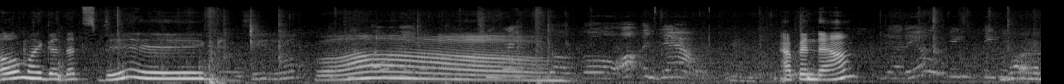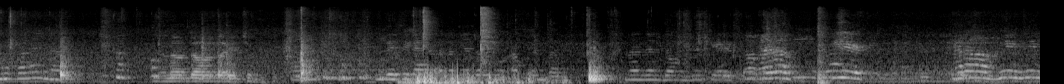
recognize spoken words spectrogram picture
oh my God, that's big. Wow. Go, go up and down. Up and down? Yeah, they don't think they can. Nanood ako sa YouTube. Hindi, si Cairo, alam niya daw yung up and down. Nandun daw yung carrot. Oh, Cairo, here. Cairo, here, here.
